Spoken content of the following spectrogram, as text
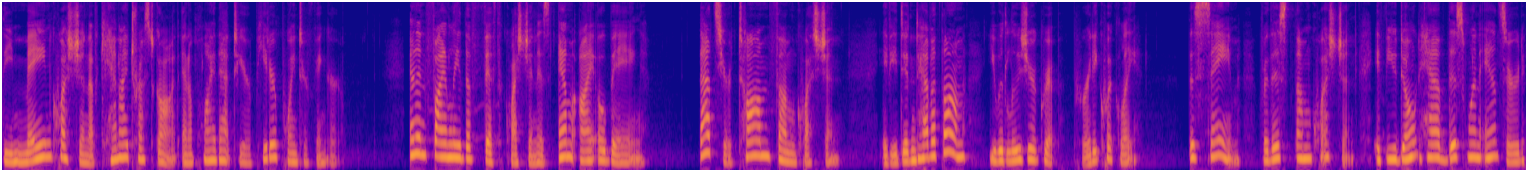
the main question of can I trust God and apply that to your Peter pointer finger. And then finally, the fifth question is Am I obeying? That's your Tom thumb question. If you didn't have a thumb, you would lose your grip pretty quickly. The same for this thumb question. If you don't have this one answered,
